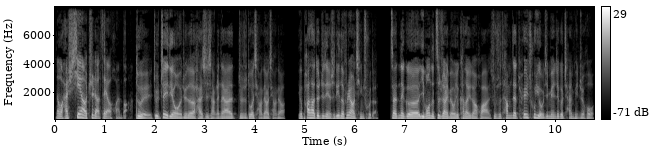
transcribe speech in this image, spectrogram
那我还是先要质量再要环保。对，就这一点，我觉得还是想跟大家就是多强调强调，因为 Pata 对这点是拎得非常清楚的。在那个以翁的自传里面，我就看到一段话，就是他们在推出有机棉这个产品之后，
